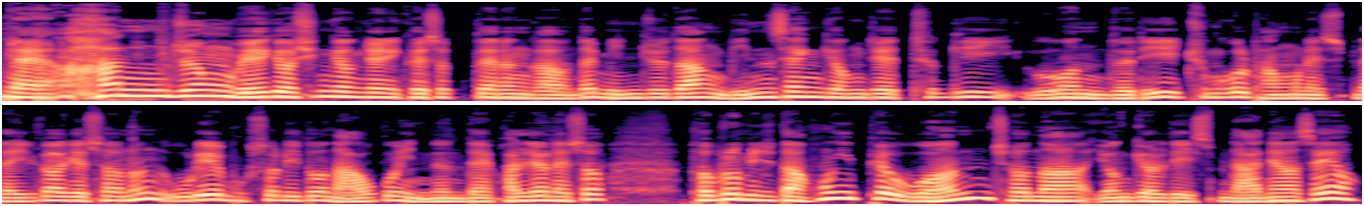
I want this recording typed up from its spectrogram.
네, 한중 외교 신경전이 계속되는 가운데 민주당 민생경제특위 의원들이 중국을 방문했습니다. 일각에서는 우리의 목소리도 나오고 있는데 관련해서 더불어민주당 홍익표 의원 전화 연결돼 있습니다. 안녕하세요.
